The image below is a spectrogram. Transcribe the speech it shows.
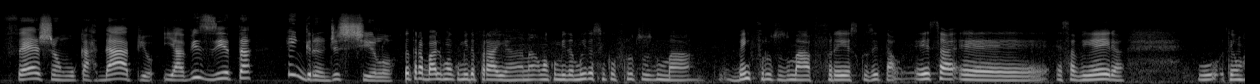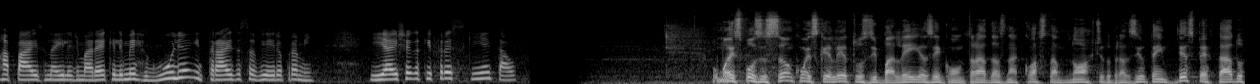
Fecham o cardápio e a visita em grande estilo. Eu trabalho com uma comida praiana, uma comida muito assim com frutos do mar, bem frutos do mar frescos e tal. Essa, é, essa vieira, o, tem um rapaz na Ilha de Maré que ele mergulha e traz essa vieira para mim. E aí chega aqui fresquinha e tal. Uma exposição com esqueletos de baleias encontradas na costa norte do Brasil tem despertado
